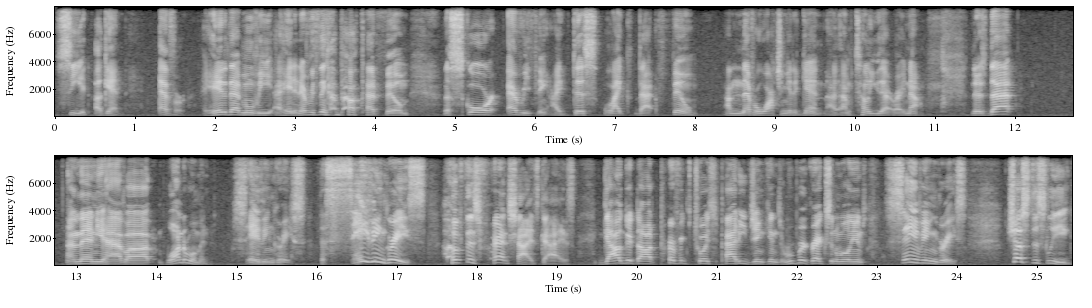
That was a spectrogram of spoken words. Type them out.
see it again. Ever. I hated that movie. I hated everything about that film. The score, everything. I dislike that film. I'm never watching it again. I, am telling you that right now. There's that. And then you have uh, Wonder Woman, Saving Grace. The saving grace of this franchise, guys. Gal Gadot, perfect choice, Patty Jenkins, Rupert Gregson Williams, saving grace. Justice League.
